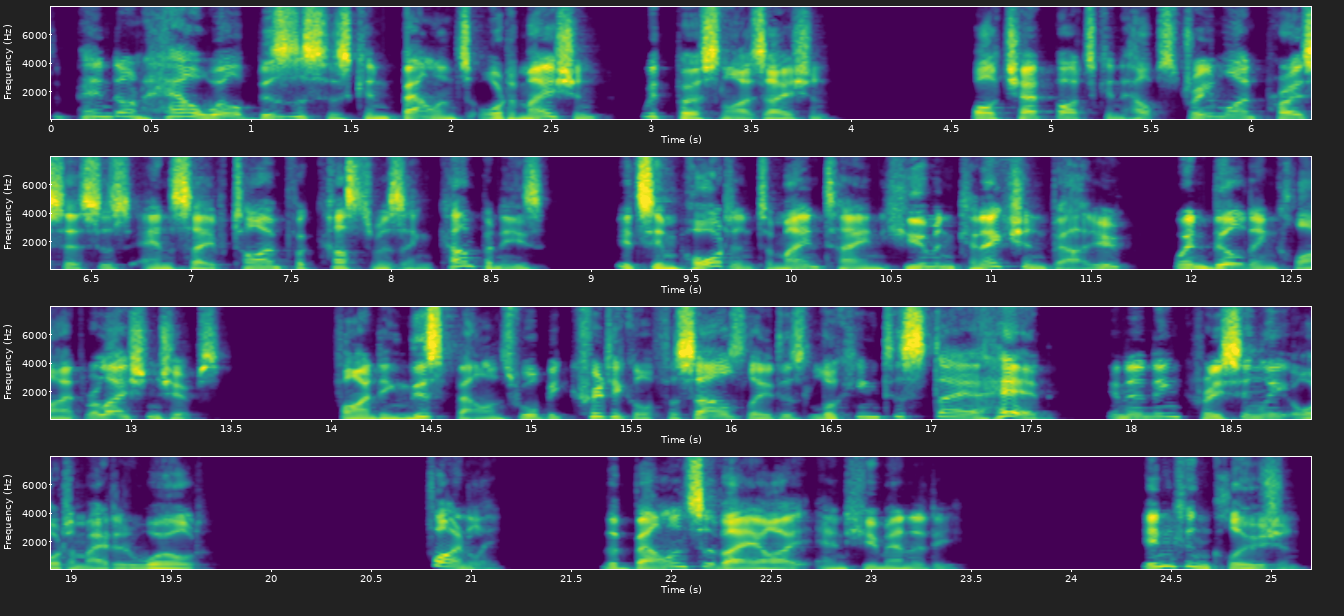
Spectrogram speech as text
depend on how well businesses can balance automation with personalization. While chatbots can help streamline processes and save time for customers and companies, it's important to maintain human connection value when building client relationships. Finding this balance will be critical for sales leaders looking to stay ahead in an increasingly automated world. Finally, the balance of AI and humanity. In conclusion,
